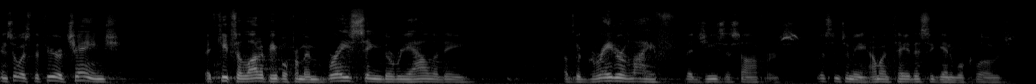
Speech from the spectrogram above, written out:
and so it's the fear of change that keeps a lot of people from embracing the reality of the greater life that jesus offers. Listen to me. I'm going to tell you this again. We'll close.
